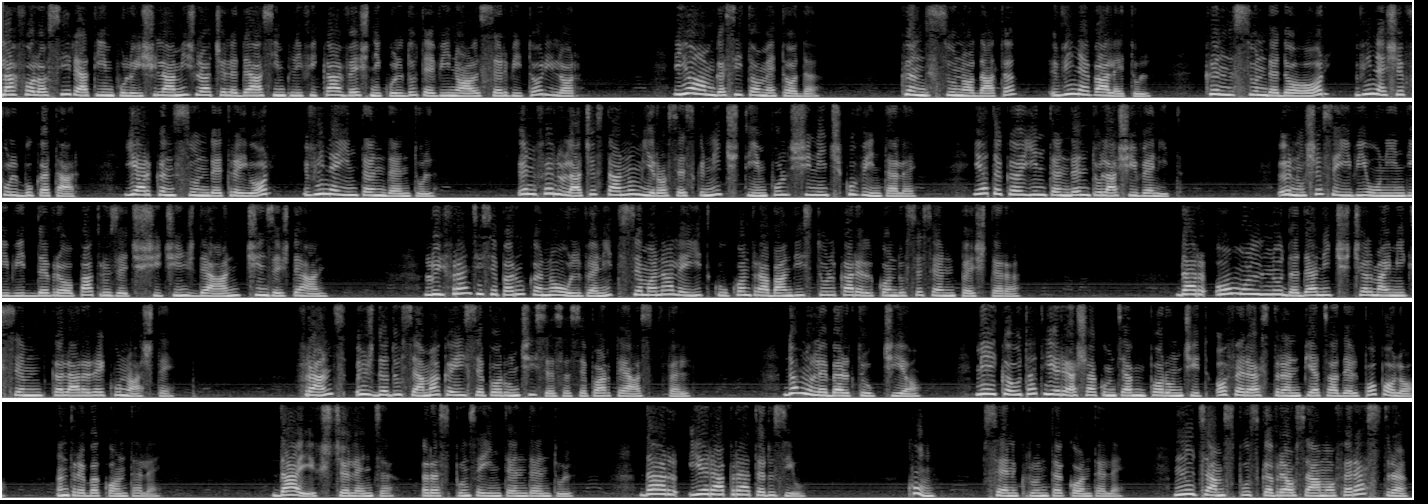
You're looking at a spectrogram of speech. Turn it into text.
la folosirea timpului și la mijloacele de a simplifica veșnicul dute vino al servitorilor? Eu am găsit o metodă. Când sun odată, vine valetul. Când sun de două ori, vine șeful bucătar. Iar când sun de trei ori, vine intendentul. În felul acesta nu mirosesc nici timpul și nici cuvintele. Iată că intendentul a și venit. În ușă se ivi un individ de vreo 45 de ani, 50 de ani. Lui Franții se păru că noul venit semăna leit cu contrabandistul care îl condusese în peșteră. Dar omul nu dădea nici cel mai mic semn că l-ar recunoaște. Franț își dădu seama că îi se poruncise să se poarte astfel. Domnule Bertuccio, mi-ai căutat ieri așa cum ți-am poruncit o fereastră în piața del Popolo?" Întrebă contele. Da, excelență," răspunse intendentul, dar era prea târziu." Cum?" se încruntă contele. Nu ți-am spus că vreau să am o fereastră?"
